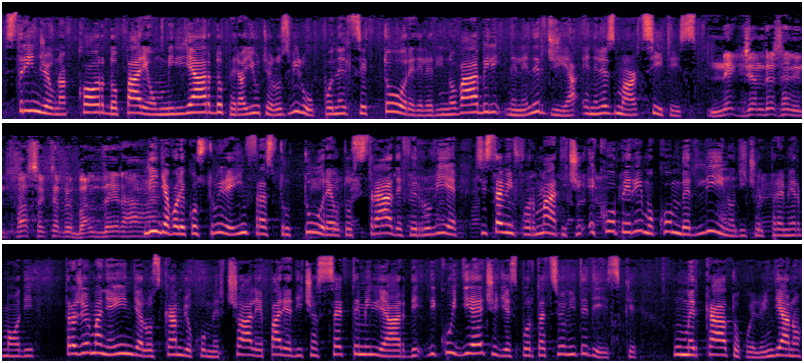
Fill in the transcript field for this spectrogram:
stringe un accordo pari a un miliardo per aiuti allo sviluppo nel settore delle rinnovabili, nell'energia e nelle smart cities. L'India vuole costruire infrastrutture, autostrade, ferrovie, sistemi informatici e cooperemo con Berlino, dice il Premier Modi. Tra Germania e India lo scambio commerciale è pari a 17 miliardi, di cui 10 di esportazioni tedesche. Un mercato, quello indiano,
